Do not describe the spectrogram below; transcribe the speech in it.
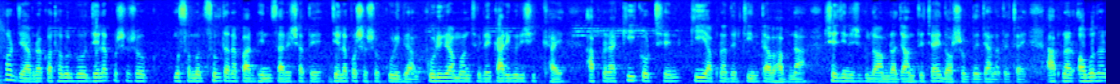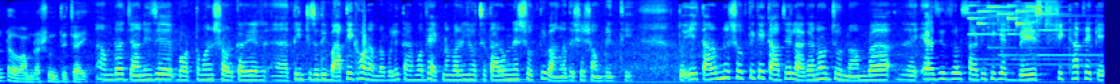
এ পর্যায়ে আমরা কথা বলব জেলা প্রশাসক মোসাম্মদ সুলতানা পারভিন স্যারের সাথে জেলা প্রশাসক কুড়িগ্রাম। কুড়িগ্রাম অঞ্চলে কারিগরি শিক্ষায় আপনারা কি করছেন, কি আপনাদের চিন্তা ভাবনা সে জিনিসগুলো আমরা জানতে চাই, দর্শকদের জানাতে চাই। আপনার অবদানটাও আমরা শুনতে চাই। আমরা জানি যে বর্তমান সরকারের তিনটি যদি বাতিঘর আমরা বলি, তার মধ্যে এক নম্বরই হচ্ছে তারুণ্যের শক্তি, বাংলাদেশের সমৃদ্ধি। তো এই তারুণ্যের শক্তিকে কাজে লাগানোর জন্য আমরা অ্যাজ ইউজুয়াল সার্টিফিকেট বেসড শিক্ষা থেকে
